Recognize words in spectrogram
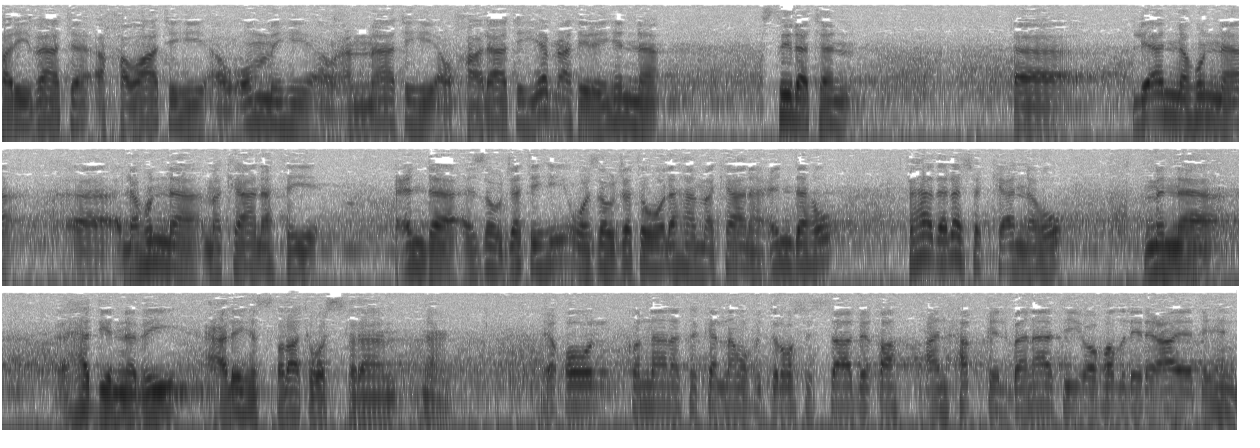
قريباته أخواته أو أمه أو عماته أو خالاته يبعث إليهن صلة آه، لأنهن آه، لهن مكانة في عند زوجته وزوجته لها مكانة عنده. فهذا لا شك أنه من هدي النبي عليه الصلاة والسلام. نعم. يقول كنا نتكلم في الدروس السابقة عن حق البنات وفضل رعايتهن.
